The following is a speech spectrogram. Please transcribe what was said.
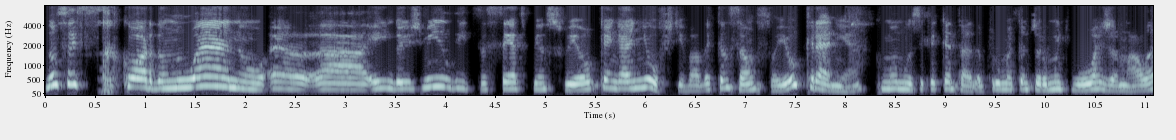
Não sei se se recordam, no ano, uh, uh, em 2017, penso eu, quem ganhou o Festival da Canção foi a Ucrânia, com uma música cantada por uma cantora muito boa, a Jamala,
